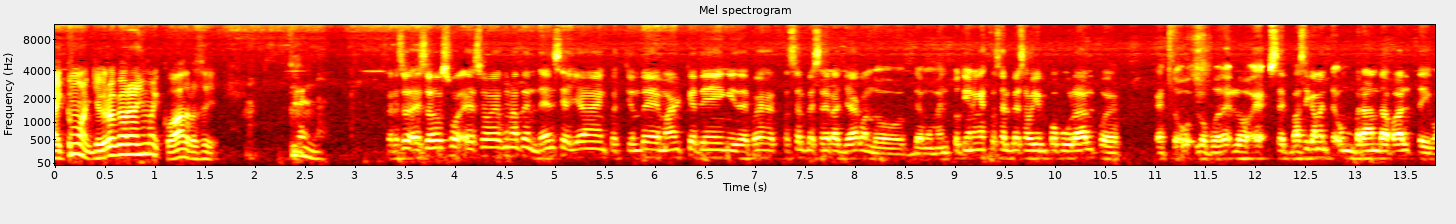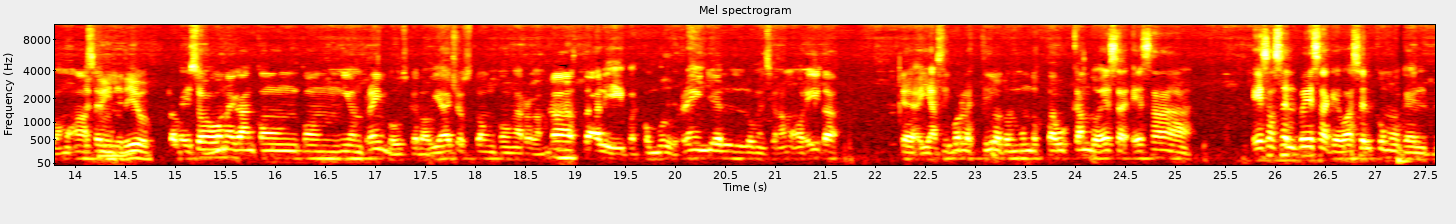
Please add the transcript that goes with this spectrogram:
Hay como, yo creo que ahora mismo hay cuatro, sí. Pero eso, eso, eso, es una tendencia ya en cuestión de marketing y después estas cerveceras ya cuando de momento tienen esta cerveza bien popular, pues esto lo puede, lo, es básicamente un brand aparte y vamos a hacer Definitivo. lo que hizo Omegan con, con Neon Rainbows, que lo había hecho Stone con Arrogant Bastard y pues con Voodoo Ranger, lo mencionamos ahorita, y así por el estilo, todo el mundo está buscando esa, esa, esa cerveza que va a ser como que el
